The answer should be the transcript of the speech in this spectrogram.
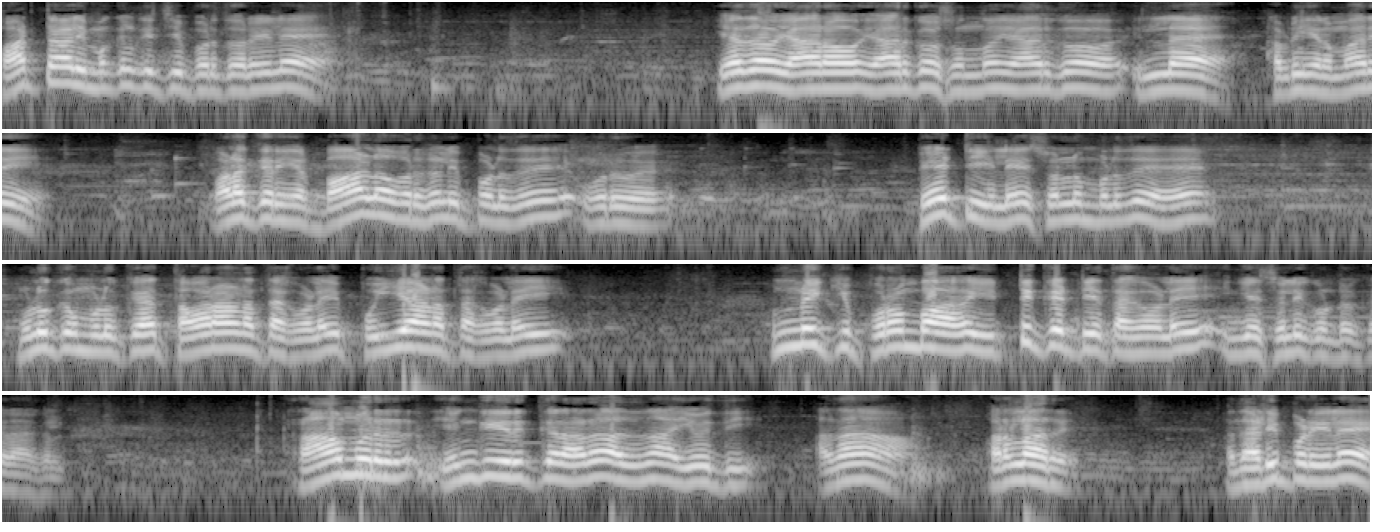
பாட்டாளி மக்கள் கட்சியை பொறுத்தவரையில் ஏதோ யாரோ யாருக்கோ சொந்தம் யாருக்கோ இல்லை அப்படிங்கிற மாதிரி வழக்கறிஞர் பாலு அவர்கள் இப்பொழுது ஒரு பேட்டியிலே சொல்லும் பொழுது முழுக்க முழுக்க தவறான தகவலை பொய்யான தகவலை உண்மைக்கு புறம்பாக இட்டுக்கட்டிய தகவலை இங்கே சொல்லிக் கொண்டிருக்கிறார்கள். ராமர் எங்கே இருக்கிறாரோ அதுதான் அயோத்தி அதான் வரலாறு. அந்த அடிப்படையில்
